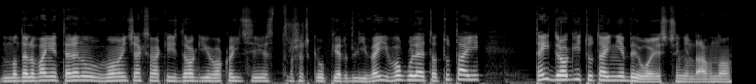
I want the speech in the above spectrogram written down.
modelowanie terenu w momencie, jak są jakieś drogi w okolicy jest troszeczkę upierdliwe i w ogóle to tutaj, tej drogi tutaj nie było jeszcze niedawno.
